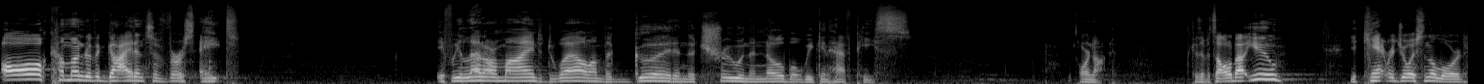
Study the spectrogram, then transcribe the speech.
all come under the guidance of verse 8. If we let our mind dwell on the good and the true and the noble, we can have peace. Or not. Because if it's all about you, you can't rejoice in the Lord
